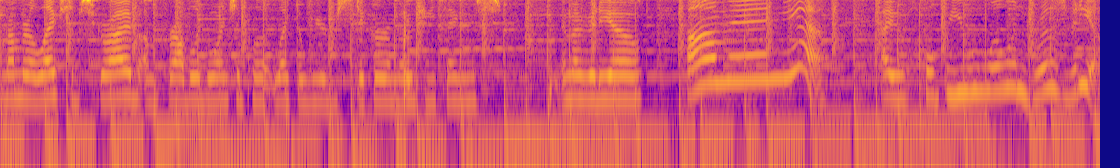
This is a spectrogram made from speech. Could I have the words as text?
Remember to like, subscribe. I'm probably going to put like the weird sticker emoji things in my video. Um, and yeah. I hope you will enjoy this video.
